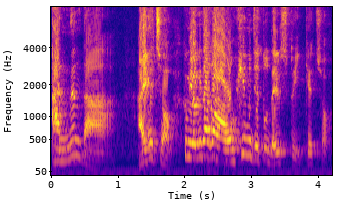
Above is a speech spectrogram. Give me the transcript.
않는다. 알겠죠? 그럼 여기다가 어휘 문제 또 낼 수도 있겠죠.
